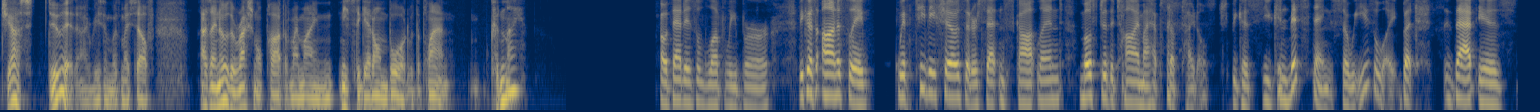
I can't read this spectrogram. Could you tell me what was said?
just do it, I reason with myself, as I know the rational part of my mind needs to get on board with the plan. Couldn't I? Oh, that is a lovely burr. Because honestly, with TV shows that are set in Scotland, most of the time I have subtitles because you can miss things so easily. But that is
